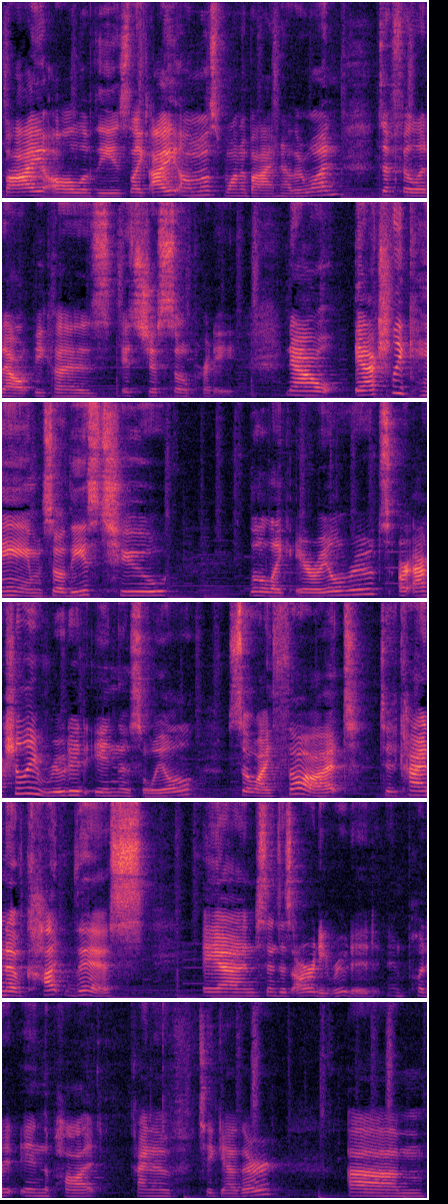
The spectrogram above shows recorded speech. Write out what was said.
buy all of these. Like I almost want to buy another one to fill it out because it's just so pretty. Now, it actually came, so these two little like aerial roots are actually rooted in the soil. So I thought to kind of cut this and since it's already rooted and put it in the pot kind of together um,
